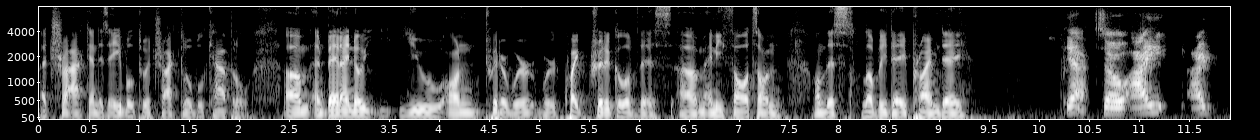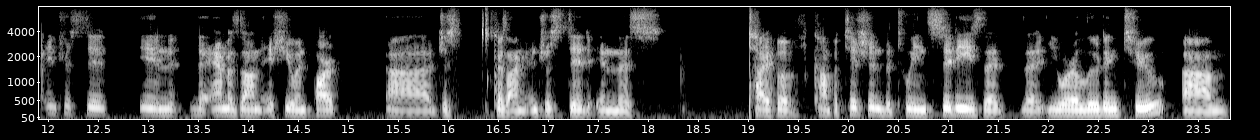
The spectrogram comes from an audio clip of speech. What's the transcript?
attract and is able to attract global capital. Um, and Ben, I know you on Twitter were, were quite critical of this. Um, any thoughts on, on this lovely day, Prime Day? Yeah, so I I'm interested in the Amazon issue in part uh, just because I'm interested in this type of competition between cities that that you were alluding to, um,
